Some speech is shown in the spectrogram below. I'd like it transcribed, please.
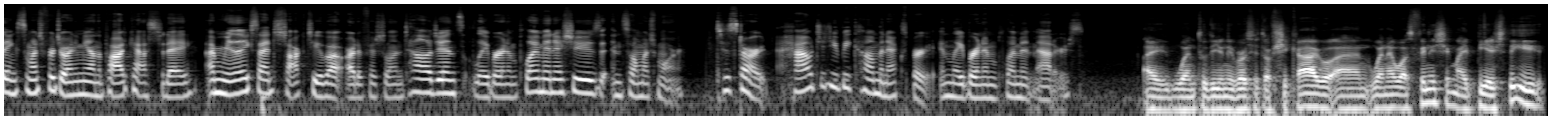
Thanks so much for joining me on the podcast today. I'm really excited to talk to you about artificial intelligence, labor and employment issues, and so much more. To start, how did you become an expert in labor and employment matters? I went to the University of Chicago, and when I was finishing my PhD,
